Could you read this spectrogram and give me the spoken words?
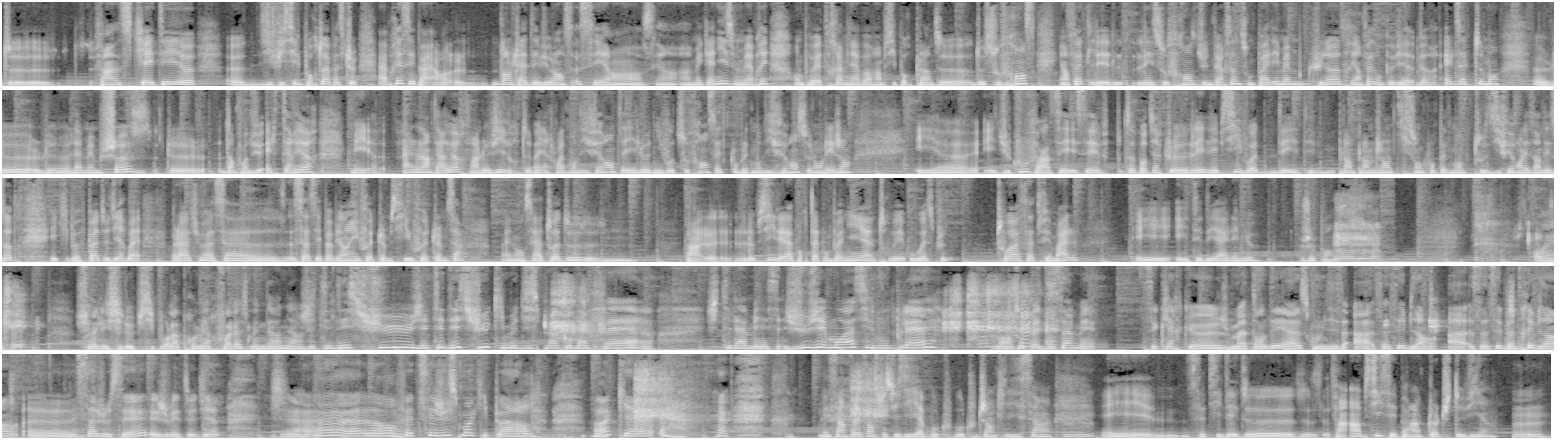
de enfin ce qui a été euh, euh, difficile pour toi parce que après c'est pas alors, dans le cas des violences c'est un c'est un, mécanisme mais après on peut être amené à avoir un psy pour plein de, souffrances et en fait les, souffrances d'une personne sont pas les mêmes qu'une autre et en fait on peut vivre exactement euh, la même chose d'un point de vue extérieur mais à l'intérieur enfin le vivre de manière complètement différente et le niveau de souffrance être complètement différent selon les gens. Et, et du coup, enfin, c'est c'est ça pour dire que les, les psys voient des, plein plein de gens qui sont complètement tous différents les uns des autres et qui peuvent pas te dire, bah voilà, tu vois ça, euh, ça c'est pas bien, il faut être comme ci, il faut être comme ça. Bah non, c'est à toi de, de... Enfin, le, le, psy il est là pour t'accompagner à trouver où est-ce que toi ça te fait mal et t'aider à aller mieux, je pense. Mmh. Ouais. Ok. Je suis allée chez le psy pour la première fois la semaine dernière. J'étais déçue, j'étais déçue qu'ils me disent pas comment faire. J'étais là, mais jugez-moi s'il vous plaît. Non, j'ai pas dit ça, mais c'est clair que je m'attendais à ce qu'on me dise ah ça c'est bien, ah ça c'est pas très bien, euh, ouais. ça je sais et je vais te dire ah non en ouais. fait c'est juste moi qui parle. Ok. Mais c'est intéressant ce que tu dis, il y a beaucoup beaucoup de gens qui disent ça mm -hmm. et cette idée de, enfin un psy c'est pas un coach de vie. Hein. Mm.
